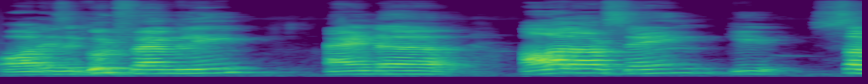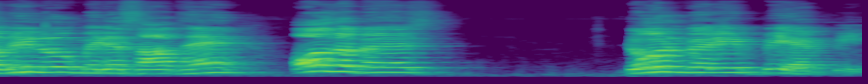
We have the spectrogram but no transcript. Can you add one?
और is a good family and all are saying कि सभी लोग मेरे साथ हैं। All the best don't worry be happy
